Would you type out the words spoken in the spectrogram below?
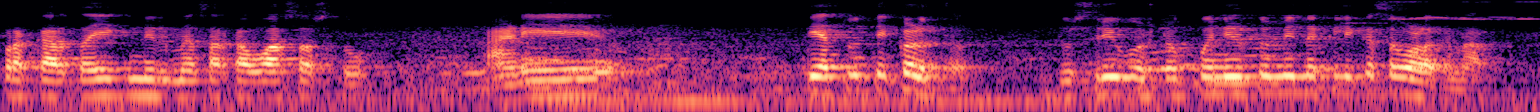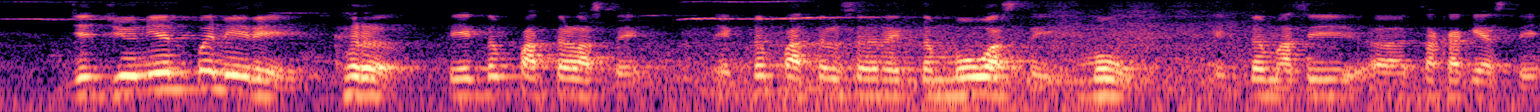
प्रकारचा एक निर्म्यासारखा वास असतो. आणि त्यातून ते कळतं. दुसरी गोष्ट पनीर तुम्ही नकली कसं ओळखणार? जे ज्युनियन पनीर आहे खरं ते एकदम पातळ असते. एकदम पातळसर एकदम मऊ असते. मऊ एकदम असे चकाकी असते.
